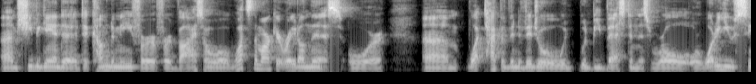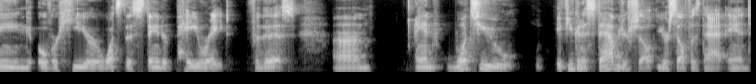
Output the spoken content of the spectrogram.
um, she began to to come to me for for advice. Oh, well, what's the market rate on this, or um, what type of individual would would be best in this role, or what are you seeing over here? What's the standard pay rate for this? Um, And once you, if you can establish yourself yourself as that, and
